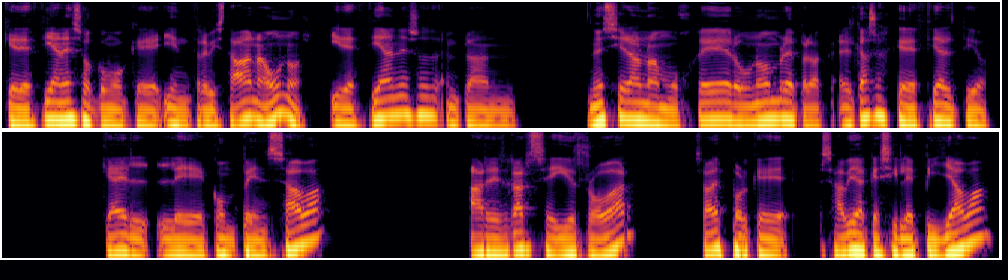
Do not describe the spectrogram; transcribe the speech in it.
que decían eso, como que y entrevistaban a unos y decían eso, en plan, no sé si era una mujer o un hombre, pero el caso es que decía el tío que a él le compensaba arriesgarse y robar ¿sabes? Porque sabía que si le pillaba,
